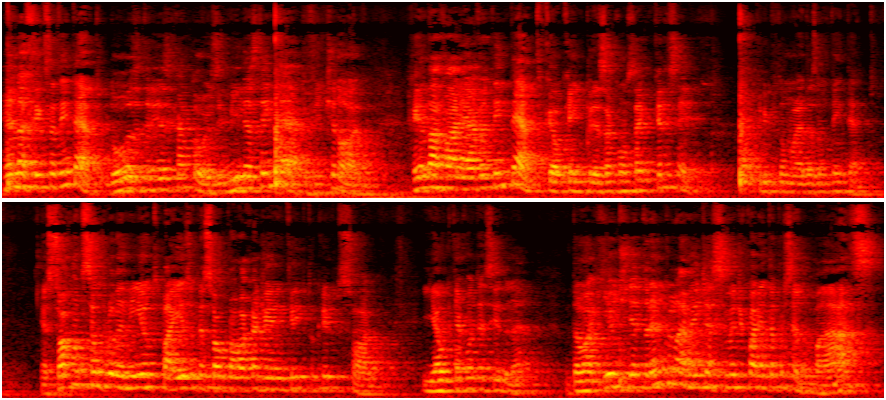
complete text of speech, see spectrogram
Renda fixa tem teto, 12, 13, 14. Milhas tem teto, 29. Renda variável tem teto, que é o que a empresa consegue crescer. Criptomoedas não tem teto. É só acontecer um probleminha em outro país, o pessoal coloca dinheiro em cripto, cripto sobe. E é o que tem acontecido, né? Então aqui eu diria tranquilamente acima de 40%, mas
